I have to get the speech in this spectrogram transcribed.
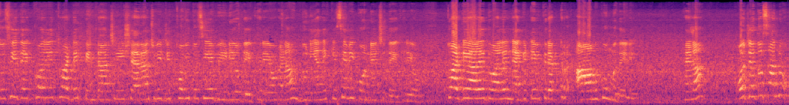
ਤੁਸੀਂ ਦੇਖੋ ਜੀ, ਤੁਹਾਡੇ ਪਿੰਡਾਂ 'ਚ ਵੀ, ਸ਼ਹਿਰਾਂ 'ਚ ਵੀ, ਜਿੱਥੋਂ ਵੀ ਤੁਸੀਂ ਇਹ ਵੀਡੀਓ ਦੇਖ ਰਹੇ ਹੋ, ਹਨਾ, ਦੁਨੀਆ ਦੇ ਕਿਸੇ ਵੀ ਕੋਨੇ 'ਚ ਦੇਖ ਰਹੇ ਹੋ, ਤੁਹਾਡੇ ਆਲੇ ਦੁਆਲੇ 네ਗੇਟਿਵ ਕਰੈਕਟਰ ਆਮ ਘੁੰਮਦੇ ਨੇ, ਹੈਨਾ? ਉਹ ਜਦੋਂ ਸਾਨੂੰ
